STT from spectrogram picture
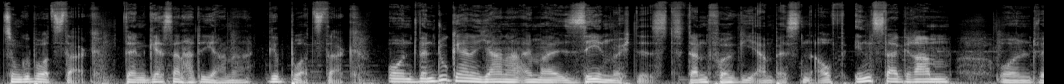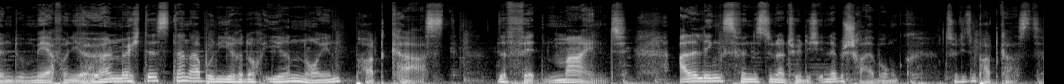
zum Geburtstag. Denn gestern hatte Jana Geburtstag. Und wenn du gerne Jana einmal sehen möchtest, dann folge ihr am besten auf Instagram. Und wenn du mehr von ihr hören möchtest, dann abonniere doch ihren neuen Podcast. The Fit Mind. Alle Links findest du natürlich in der Beschreibung zu diesem Podcast.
